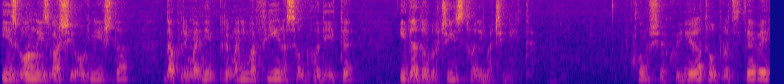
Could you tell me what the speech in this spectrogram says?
i izgonili iz vaših ognjišta, da prema, prema njima fino se obhodite i da dobročinstvo njima činite. Komšija koji nije ratao proti tebe,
